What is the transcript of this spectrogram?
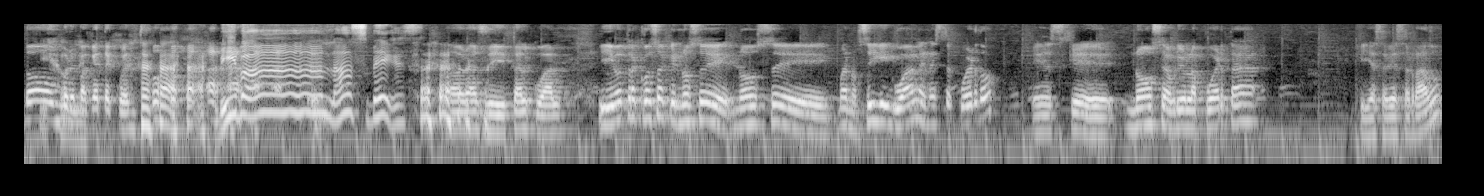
No, hombre, ¿para qué te cuento? ¡Viva Las Vegas! Ahora sí, tal cual. Y otra cosa que no se, no se, bueno, sigue igual en este acuerdo es que no se abrió la puerta que ya se había cerrado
